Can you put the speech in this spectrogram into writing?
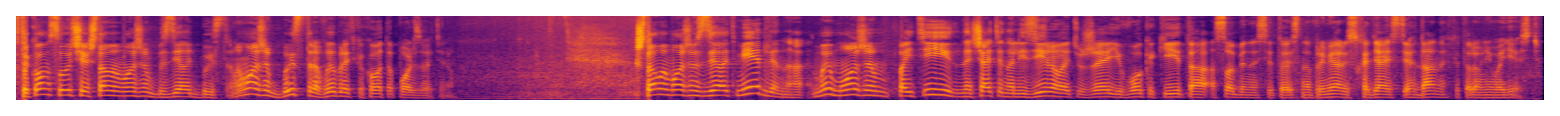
В таком случае, что мы можем сделать быстро? Мы можем быстро выбрать какого-то пользователя. Что мы можем сделать медленно? Мы можем пойти и начать анализировать уже его какие-то особенности, то есть, например, исходя из тех данных, которые у него есть.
